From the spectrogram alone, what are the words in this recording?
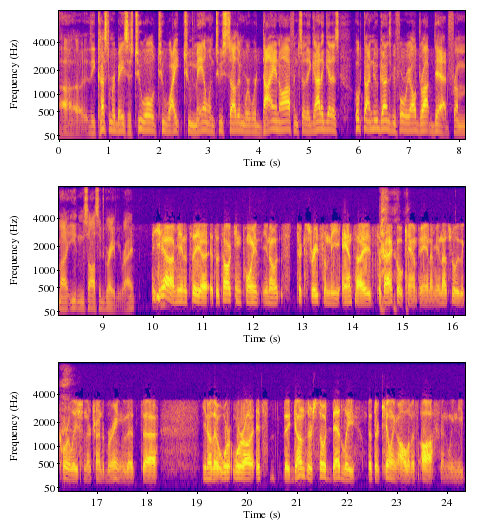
uh, the customer base is too old, too white, too male, and too southern. We're, we're dying off, and so they got to get us hooked on new guns before we all drop dead from eating sausage gravy, right? Yeah, I mean it's a uh, it's a talking point. You know, took straight from the anti-tobacco campaign. I mean that's really the correlation they're trying to bring. That uh, you know that we're we're uh, it's the guns are so deadly that they're killing all of us off, and we need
